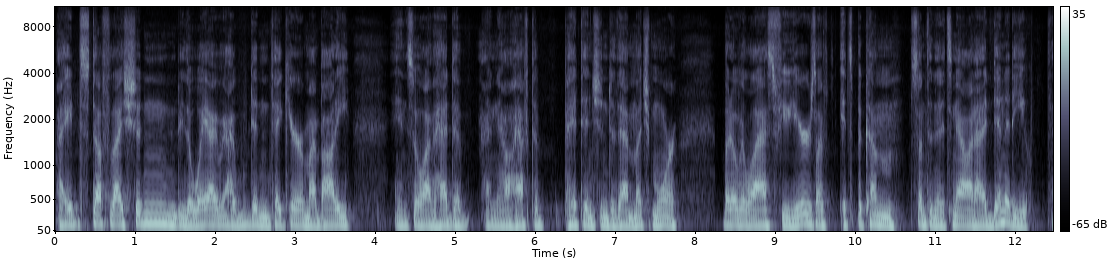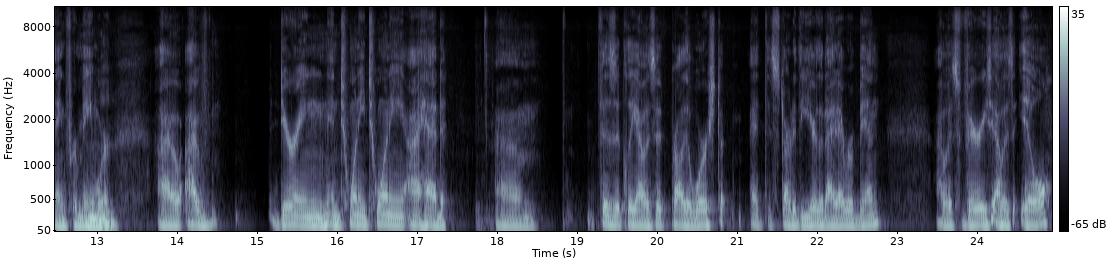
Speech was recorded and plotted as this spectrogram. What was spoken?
I ate stuff that I shouldn't. The way I, I didn't take care of my body, and so I've had to. I now have to pay attention to that much more. But over the last few years, I've it's become something that it's now an identity thing for me. Where I, I've during in 2020, I had um, physically, I was at probably the worst at the start of the year that I'd ever been. I was very, I was ill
